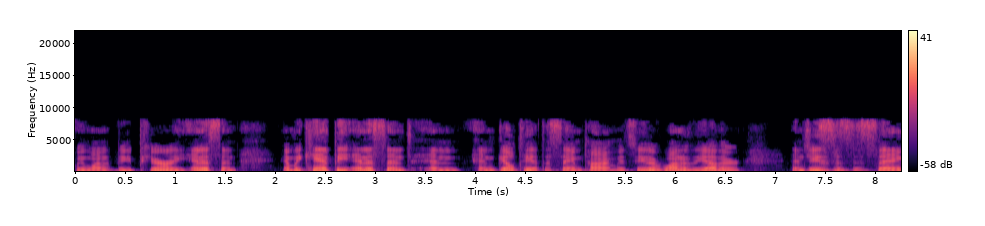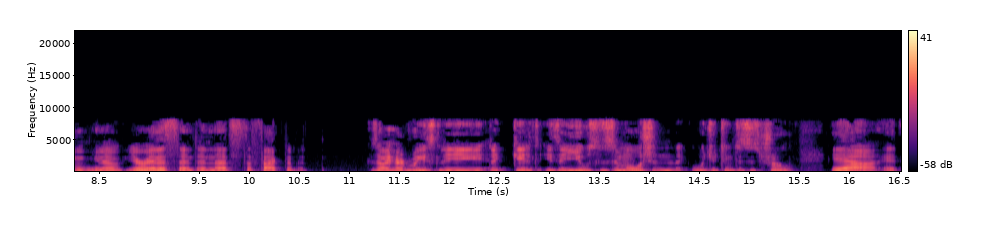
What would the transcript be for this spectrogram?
We want to be purely innocent, and we can't be innocent and and guilty at the same time. It's either one or the other. And Jesus is saying, you know, you're innocent, and that's the fact of it. Because I heard recently that guilt is a useless emotion. Would you think this is true? Yeah, it,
